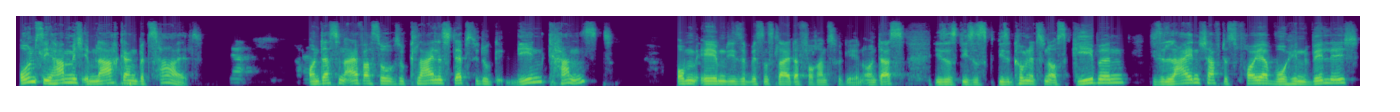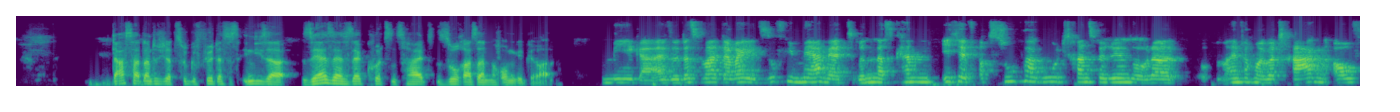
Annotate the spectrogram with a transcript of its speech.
Und sie haben mich im Nachgang bezahlt. Ja. Und das sind einfach so, so kleine Steps, die du gehen kannst, um eben diese Business Leiter voranzugehen. Und das, dieses, dieses, diese Kombination aus Geben, diese Leidenschaft, das Feuer, wohin will ich, das hat natürlich dazu geführt, dass es in dieser sehr, sehr, sehr kurzen Zeit so rasant nach oben geht gerade. Mega, also das war, da war jetzt so viel Mehrwert drin, das kann ich jetzt auch super gut transferieren so, oder einfach mal übertragen auf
